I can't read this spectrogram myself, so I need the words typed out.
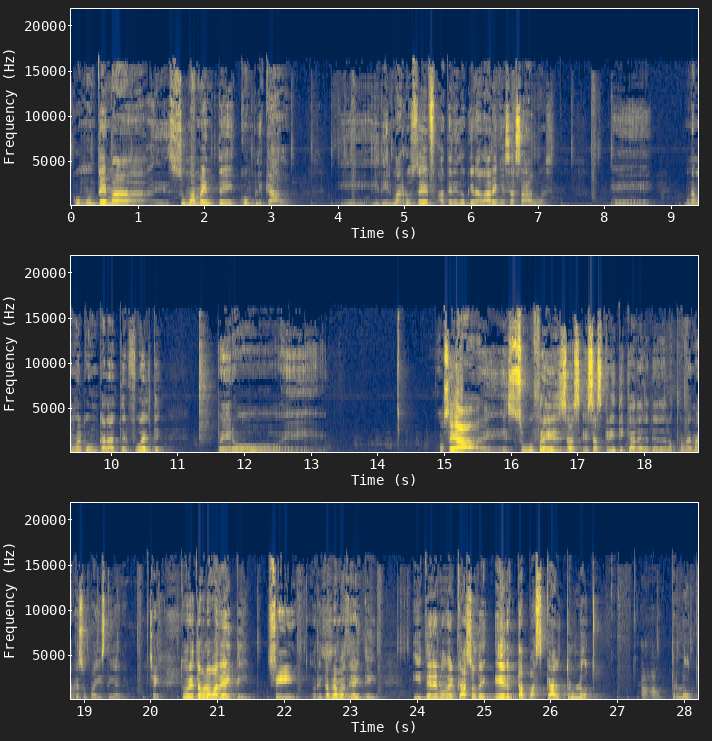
como un tema eh, sumamente complicado. Y, y Dilma Rousseff ha tenido que nadar en esas aguas. Eh, una mujer con un carácter fuerte, pero, eh, o sea, eh, sufre esas, esas críticas de, de- de los problemas que su país tiene. Sí, Tú ahorita hablabas de Haití, sí. Ahorita hablabas de Haití. Y tenemos el caso de Erta Pascal Trulot. Ajá. Trulot.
